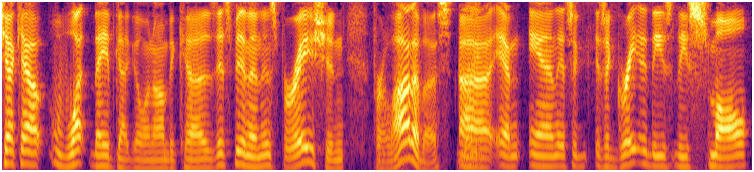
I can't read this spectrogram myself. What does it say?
check out what they've got going on because it's been an inspiration for a lot of us. Uh, and and it's a it's a great these these small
